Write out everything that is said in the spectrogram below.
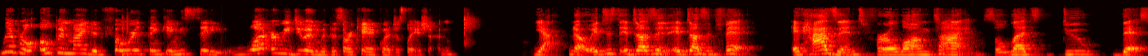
liberal, open minded, forward thinking city. What are we doing with this archaic legislation? Yeah, no, it just it doesn't it doesn't fit. It hasn't for a long time. So let's do this.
